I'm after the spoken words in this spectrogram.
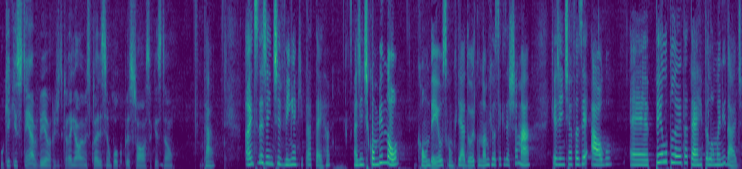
O que, que isso tem a ver? Eu acredito que é legal esclarecer um pouco o pessoal essa questão. Tá. Antes da gente vir aqui para a Terra, a gente combinou com Deus, com o Criador, com o nome que você quiser chamar, que a gente ia fazer algo é, pelo planeta Terra e pela humanidade.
